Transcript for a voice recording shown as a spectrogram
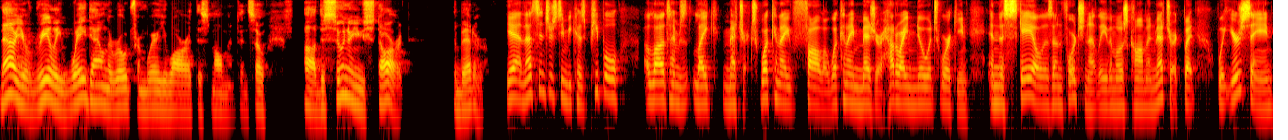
now you're really way down the road from where you are at this moment. And so uh, the sooner you start the better. Yeah and that's interesting because people a lot of times like metrics. What can I follow? What can I measure? How do I know it's working? And the scale is unfortunately the most common metric. But what you're saying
